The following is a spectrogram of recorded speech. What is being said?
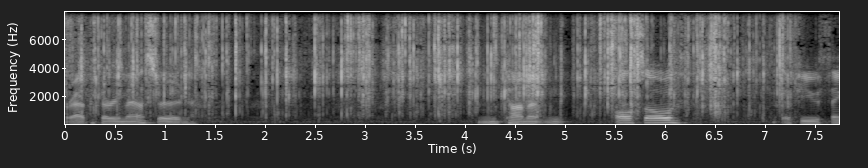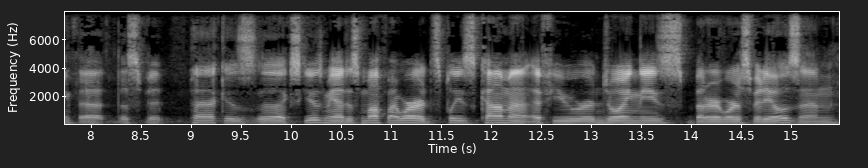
Ravnica Remastered. Comment also if you think that this bit pack is, uh, excuse me, I just muffed my words. Please comment if you were enjoying these better or worse videos and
